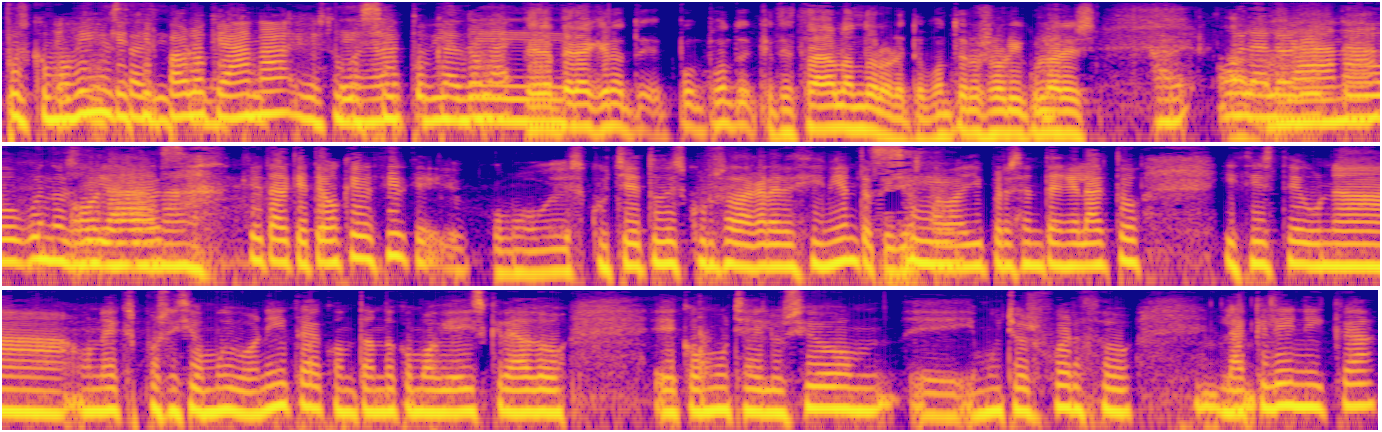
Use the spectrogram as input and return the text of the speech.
Pues como bien está decir, Pablo, que Ana estuvo en época de... La... Espera, espera, que, no te, ponte, que te está hablando Loreto, ponte los auriculares. Ver, hola, Loreto, Ana, buenos hola, días. Ana. ¿Qué tal? Que tengo que decir que, como escuché tu discurso de agradecimiento, que sí. yo estaba allí presente en el acto, hiciste una, una exposición muy bonita, contando cómo habíais creado eh, con mucha ilusión eh, y mucho esfuerzo uh -huh. la clínica,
